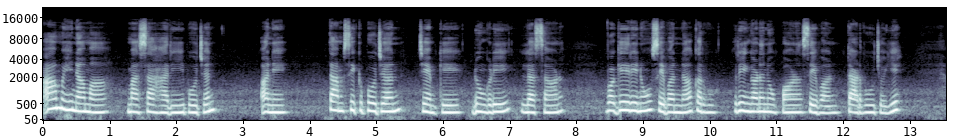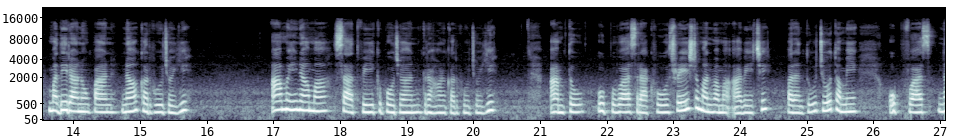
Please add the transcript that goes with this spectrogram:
આ મહિનામાં માંસાહારી ભોજન અને તામસિક ભોજન જેમ કે ડુંગળી, લસણ વગેરેનું સેવન ન કરવું. રીંગણનું પણ સેવન ટાળવું જોઈએ. મદિરાનું પાન ન કરવું જોઈએ. આ મહિનામાં સાત્વિક ભોજન ગ્રહણ કરવું જોઈએ. આમ તો ઉપવાસ રાખવો શ્રેષ્ઠ માનવામાં આવે છે. પરંતુ જો તમે ઉપવાસ ન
